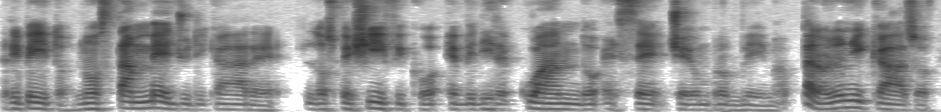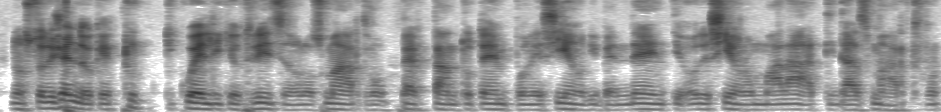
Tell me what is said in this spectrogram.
ripeto, non sta a me giudicare lo specifico e vedere quando e se c'è un problema, però in ogni caso non sto dicendo che tutti quelli che utilizzano lo smartphone per tanto tempo ne siano dipendenti o ne siano malati da smartphone,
